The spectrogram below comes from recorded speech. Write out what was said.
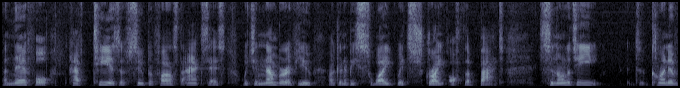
and therefore have tiers of super fast access, which a number of you are going to be swayed with straight off the bat. Synology kind of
